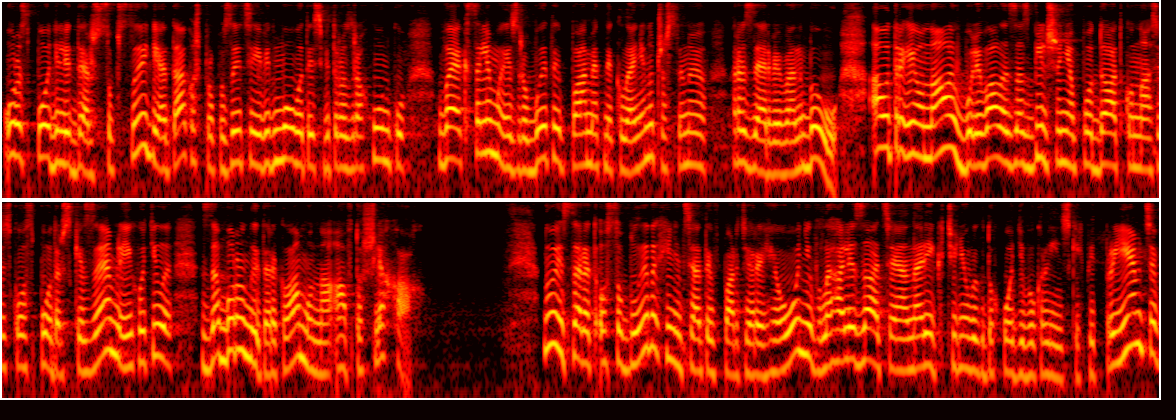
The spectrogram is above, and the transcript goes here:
у розподілі держсубсидії, а також пропозиції відмовитись від розрахунку векселями і зробити пам'ятник Леніну частиною резервів НБУ. А от регіонали вболівали за збільшення податку на сільськогосподарські землі і хотіли заборонити рекламу на автошляхах. Ну і серед особливих ініціатив партії регіонів легалізація на рік тіньових доходів українських підприємців,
